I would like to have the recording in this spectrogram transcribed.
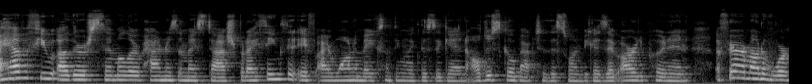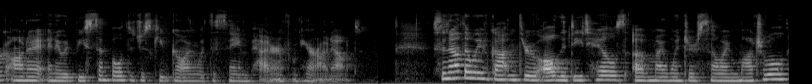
I have a few other similar patterns in my stash, but I think that if I want to make something like this again, I'll just go back to this one because I've already put in a fair amount of work on it and it would be simple to just keep going with the same pattern from here on out. So now that we've gotten through all the details of my winter sewing module,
